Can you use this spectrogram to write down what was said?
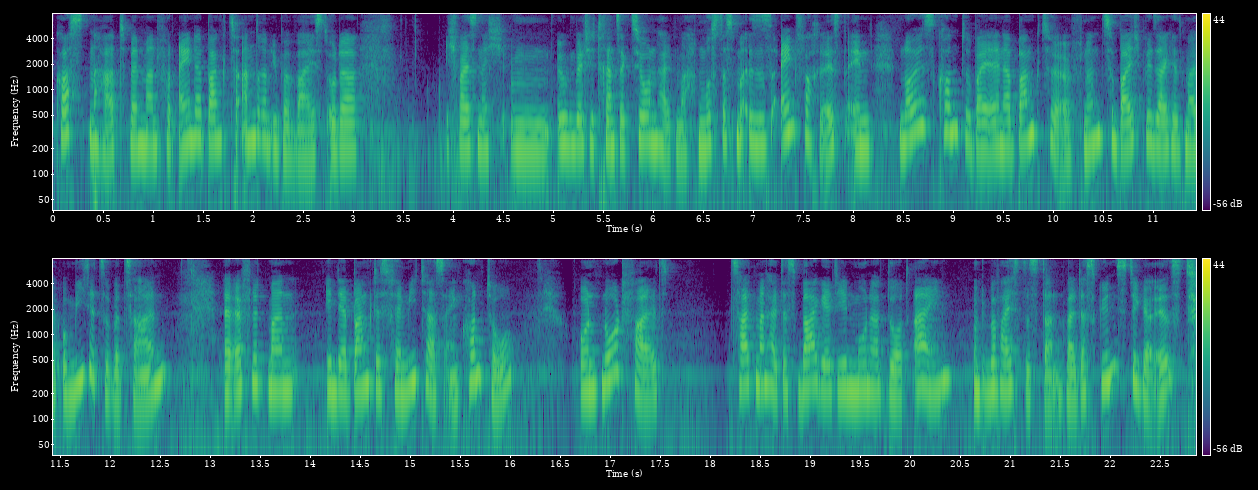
Kosten hat, wenn man von einer Bank zur anderen überweist oder ich weiß nicht, um, irgendwelche Transaktionen halt machen muss, dass man, es einfacher ist, ein neues Konto bei einer Bank zu eröffnen. Zum Beispiel, sage ich jetzt mal, um Miete zu bezahlen, eröffnet man in der Bank des Vermieters ein Konto und notfalls zahlt man halt das Bargeld jeden Monat dort ein und überweist es dann, weil das günstiger ist,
